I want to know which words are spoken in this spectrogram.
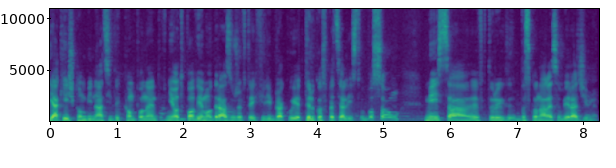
jakiejś kombinacji tych komponentów. Nie odpowiem od razu, że w tej chwili brakuje tylko specjalistów, bo są miejsca, w których doskonale sobie radzimy.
